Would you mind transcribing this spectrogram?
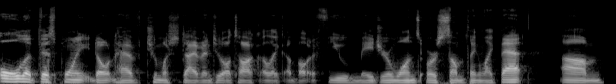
old at this point, don't have too much to dive into. I'll talk uh, like about a few major ones or something like that. Um,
